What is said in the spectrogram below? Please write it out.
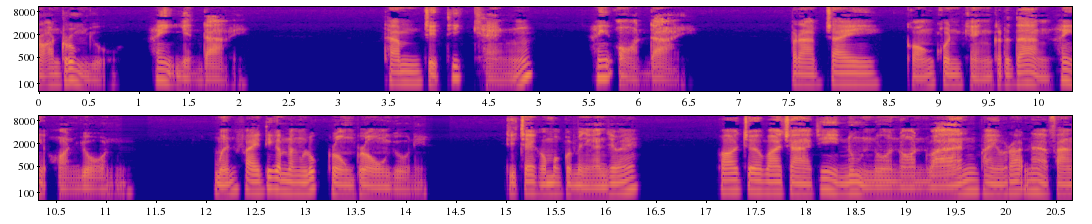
ร้อนรุ่มอยู่ให้เย็นได้ ทำจิตที่แข็งให้อ่อนได้ ปราบใจของคนแข็งกระด้างให้อ่อนโยน เหมือนไฟที่กำลังลุกโปรงโปรงอยู่นี่จิตใจของบางคนเป็นอย่างนั้นใช่ไหมพอเจอวาจาที่นุ่มนวลนอนหวานไพเราะน่าฟัง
